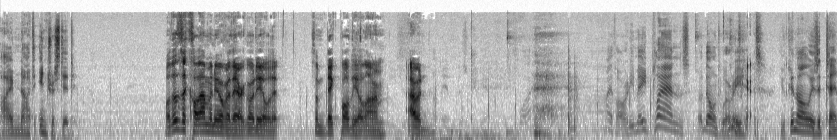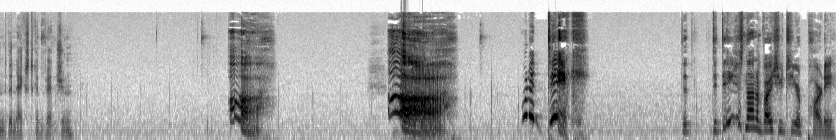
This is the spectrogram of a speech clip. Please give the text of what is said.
I'm not interested. Well, there's a calamity over there. Go deal with it. Some dick pulled the alarm. I would. I've already made plans. Oh, don't worry. These. You can always attend the next convention. Oh. Oh. What a dick. Did, did did he just not invite you to your party?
